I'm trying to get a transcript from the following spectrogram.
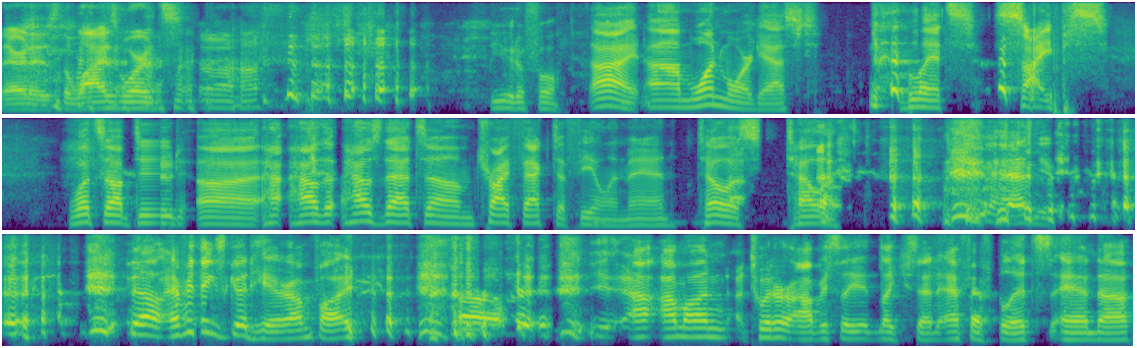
There it is. The wise words. Uh-huh. Beautiful. All right. Um, one more guest. Blitz Sipes. What's up, dude? Uh, how, how the how's that um trifecta feeling, man? Tell us. Tell us. no, everything's good here. I'm fine. uh, I, I'm on Twitter, obviously, like you said, FF Blitz, and uh,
